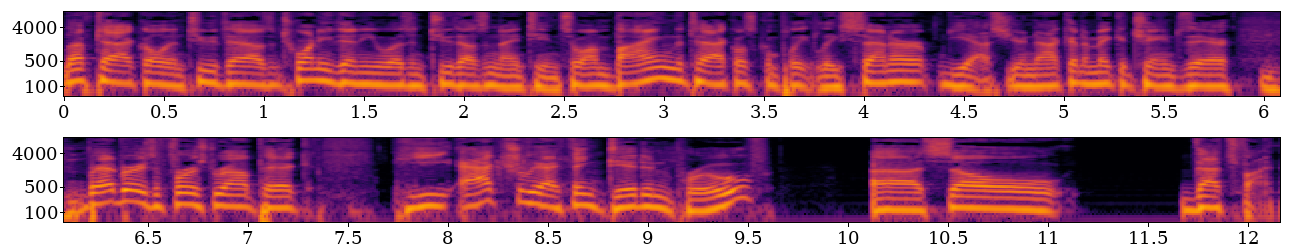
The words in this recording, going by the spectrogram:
left tackle in 2020 than he was in 2019. So I'm buying the tackles completely. Center, yes, you're not going to make a change there. Bradbury's a first round pick. He actually, I think, did improve. Uh, so that's fine.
